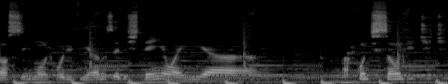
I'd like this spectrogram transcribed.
Nossos irmãos bolivianos eles tenham aí a, a condição de, de, de,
